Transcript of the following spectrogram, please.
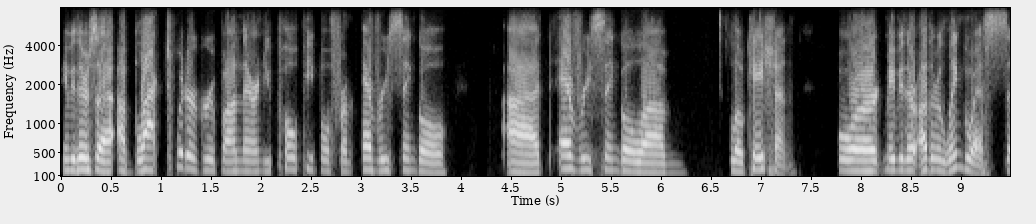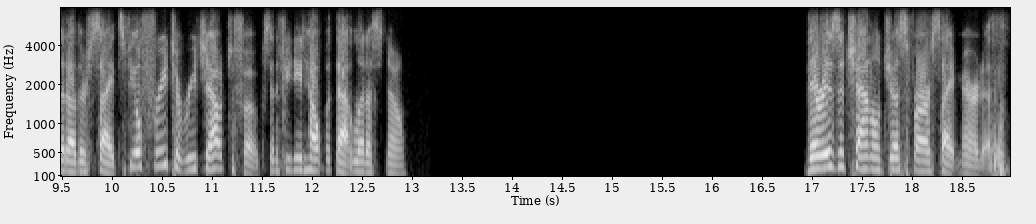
Maybe there's a, a black Twitter group on there and you pull people from every single uh, every single um, location or maybe there are other linguists at other sites. Feel free to reach out to folks. And if you need help with that, let us know. There is a channel just for our site, Meredith.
